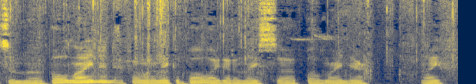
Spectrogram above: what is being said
some uh, bow. If I want to make a bow, I got a nice uh, bow line there. Knife.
